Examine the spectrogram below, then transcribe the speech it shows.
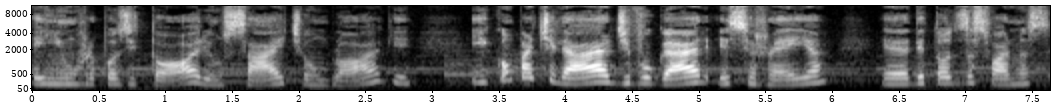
em um repositório, um site ou um blog e compartilhar, divulgar esse REA é, de todas as formas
